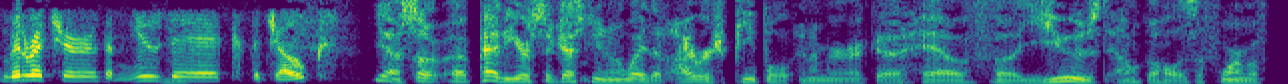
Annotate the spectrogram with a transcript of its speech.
literature, the music, the jokes. Yeah, so uh, Patty, you're suggesting in a way that Irish people in America have uh, used alcohol as a form of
